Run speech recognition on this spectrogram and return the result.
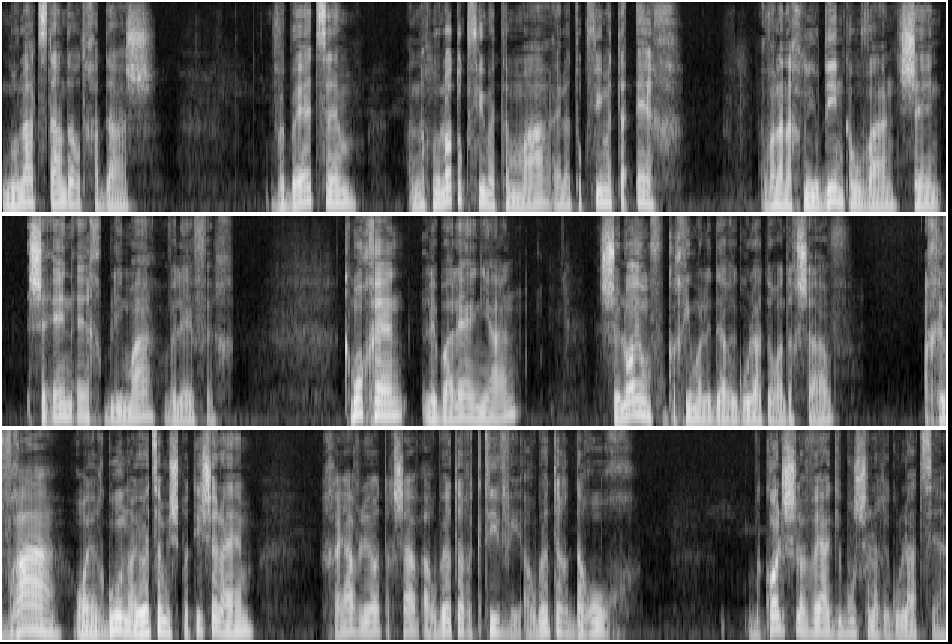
נולד סטנדרט חדש, ובעצם אנחנו לא תוקפים את המה, אלא תוקפים את האיך. אבל אנחנו יודעים כמובן שאין, שאין איך בלי מה ולהפך. כמו כן, לבעלי העניין, שלא היו מפוקחים על ידי הרגולטור עד עכשיו, החברה או הארגון, או היועץ המשפטי שלהם, חייב להיות עכשיו הרבה יותר אקטיבי, הרבה יותר דרוך, בכל שלבי הגיבוש של הרגולציה.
